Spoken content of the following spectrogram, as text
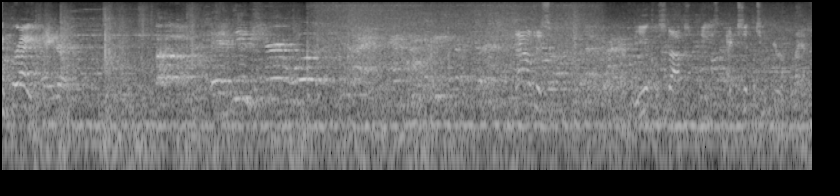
Right, Peter. And you sure would. Now listen. Vehicle stops, please exit to your left.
